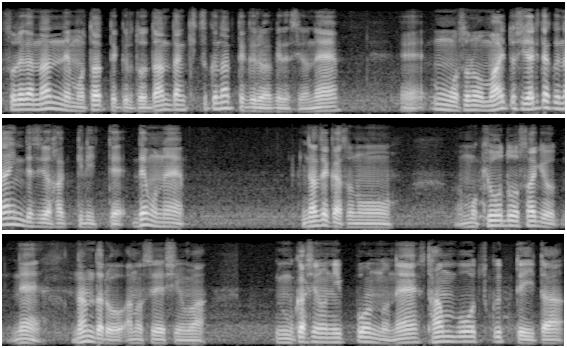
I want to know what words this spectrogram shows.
それが何年も経ってくると、だんだんきつくなってくるわけですよね。えー、もうその毎年やりたくないんですよ、はっきり言って。でもね、なぜかその、もう共同作業ね、なんだろう、あの精神は。昔の日本のね、田んぼを作っていた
